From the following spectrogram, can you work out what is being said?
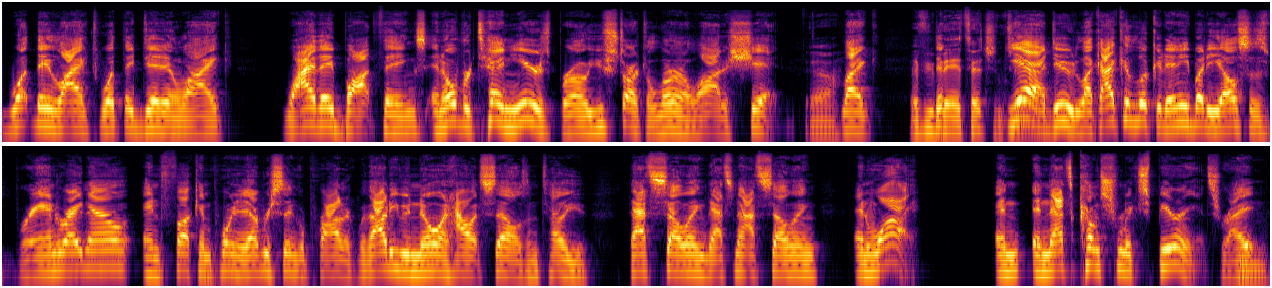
what they liked, what they didn't like, why they bought things. And over 10 years, bro, you start to learn a lot of shit. Yeah. Like, If you pay attention to yeah, it. dude, like I could look at anybody else's brand right now and fucking point at every single product without even knowing how it sells and tell you that's selling, that's not selling, and why. And and that comes from experience, right? Mm.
